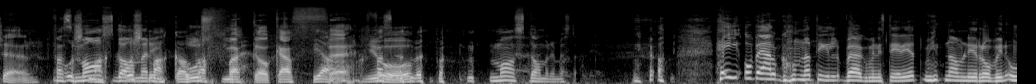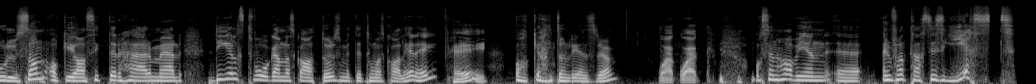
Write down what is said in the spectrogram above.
Kör. Fast masdamer är- ostmacka och kaffe. Ostmacka och kaffe. Ja, jo. Masdamer är det mesta. Ja. Hej och välkomna till bögministeriet. Mitt namn är Robin Olsson och jag sitter här med dels två gamla skator som heter Thomas Karlhed, hej, Hej. och Anton Renström. Quack, quack. Och sen har vi en, eh, en fantastisk gäst,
